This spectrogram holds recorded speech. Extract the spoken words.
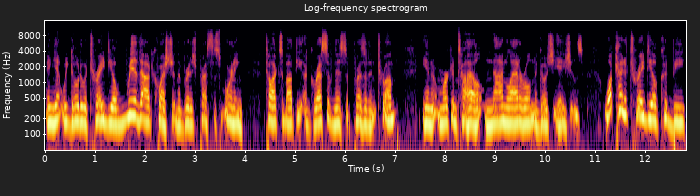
and yet we go to a trade deal without question. The British press this morning talks about the aggressiveness of President Trump in mercantile, non lateral negotiations. What kind of trade deal could be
